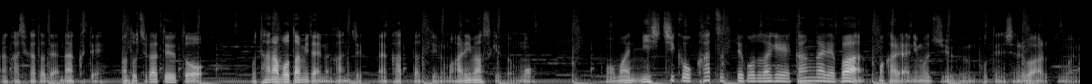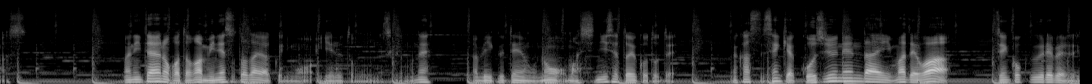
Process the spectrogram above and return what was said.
勝ち方ではなくて、まあ、どっちかというと、棚ぼたみたいな感じで勝ったっていうのもありますけども、まあ、西地区を勝つってことだけ考えれば、まあ、彼らにも十分ポテンシャルはあると思います。まあ、似たようなことがミネソタ大学にも言えると思うんですけどもね、まあ、ビッグテンの、まあ、老舗ということで、かつて1950年代までは全国レベルで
